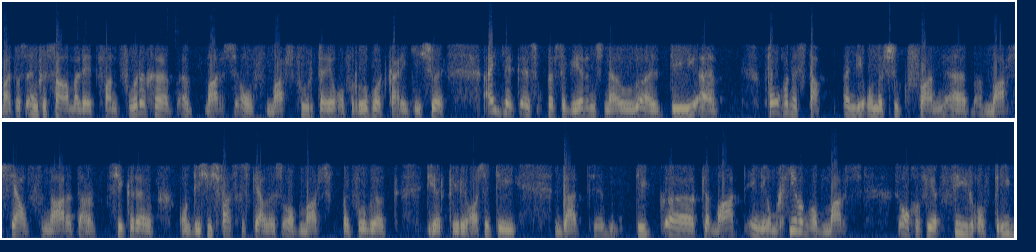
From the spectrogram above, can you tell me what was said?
wat ons ingesamel het van vorige uh, Mars of Mars voertuie of robotkarretjies. So eintlik is Perseverance nou uh, die uh, volgende stap in die ondersoek van uh, Mars self nadat daar sekere kondisies vasgestel is op Mars byvoorbeeld deur Curiosity dat die uh, klimaat en die omgewing op Mars so ongeveer 4 of 3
